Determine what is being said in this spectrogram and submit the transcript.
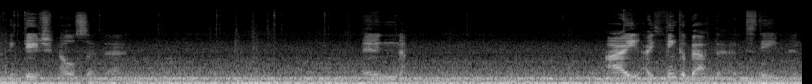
I think Dave Chappelle said that. And I I think about that statement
